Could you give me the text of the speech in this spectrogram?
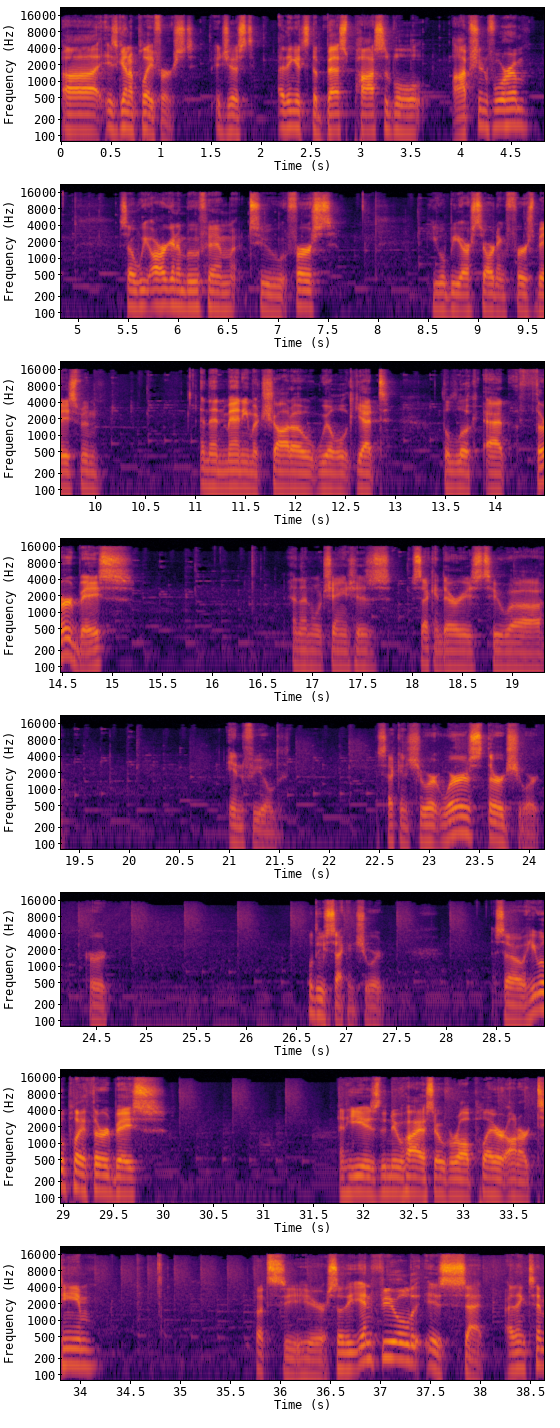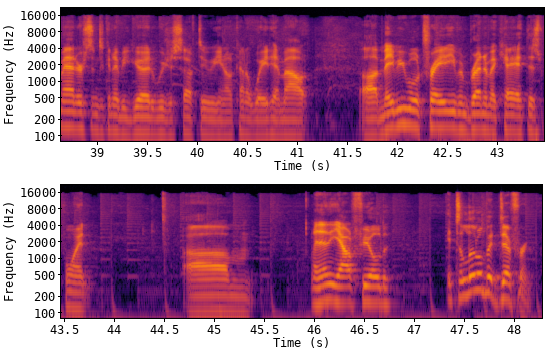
uh, is going to play first. It just, I think it's the best possible option for him. So we are going to move him to first. He will be our starting first baseman. And then Manny Machado will get the look at third base. And then we'll change his secondaries to uh, infield. Second short. Where's third short? Or we'll do second short. So he will play third base. And he is the new highest overall player on our team. Let's see here. So the infield is set. I think Tim Anderson's going to be good. We just have to, you know, kind of wait him out. Uh, maybe we'll trade even Brendan McKay at this point. Um, and then the outfield, it's a little bit different.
